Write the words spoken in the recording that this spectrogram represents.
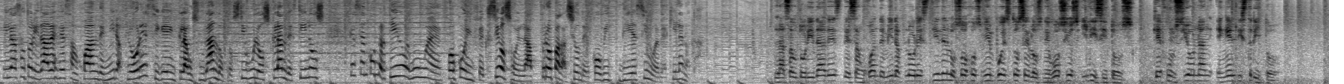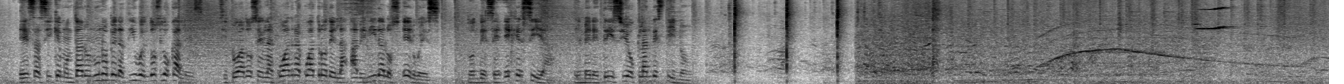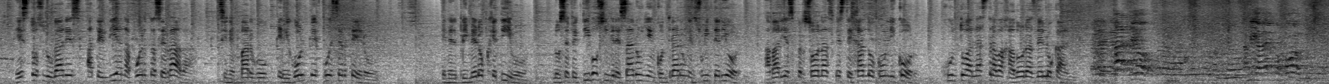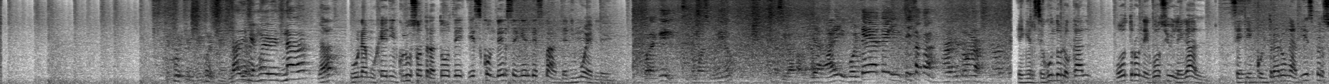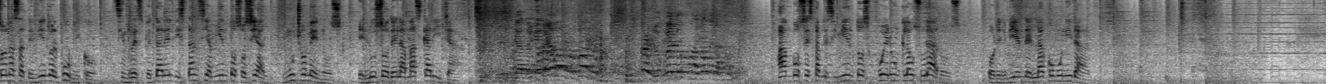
Y las autoridades de San Juan de Miraflores siguen clausurando prostíbulos clandestinos que se han convertido en un eh, foco infeccioso en la propagación del COVID-19. Aquí la nota. Las autoridades de San Juan de Miraflores tienen los ojos bien puestos en los negocios ilícitos que funcionan en el distrito. Es así que montaron un operativo en dos locales, situados en la cuadra 4 de la Avenida Los Héroes, donde se ejercía el meretricio clandestino. Estos lugares atendían a puerta cerrada, sin embargo, el golpe fue certero. En el primer objetivo, los efectivos ingresaron y encontraron en su interior a varias personas festejando con licor, junto a las trabajadoras del local. Amiga, ven, por favor. Escuchen, escuchen. Nadie me mueve nada. ¿Ya? Una mujer incluso trató de esconderse en el desván del inmueble. Por aquí, si como ha subido, así va a Ya, ahí, volteate y pisa acá. En el segundo local, otro negocio ilegal. Se encontraron a 10 personas atendiendo al público, sin respetar el distanciamiento social mucho menos el uso de la mascarilla. Ambos establecimientos fueron clausurados por el bien de la comunidad.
